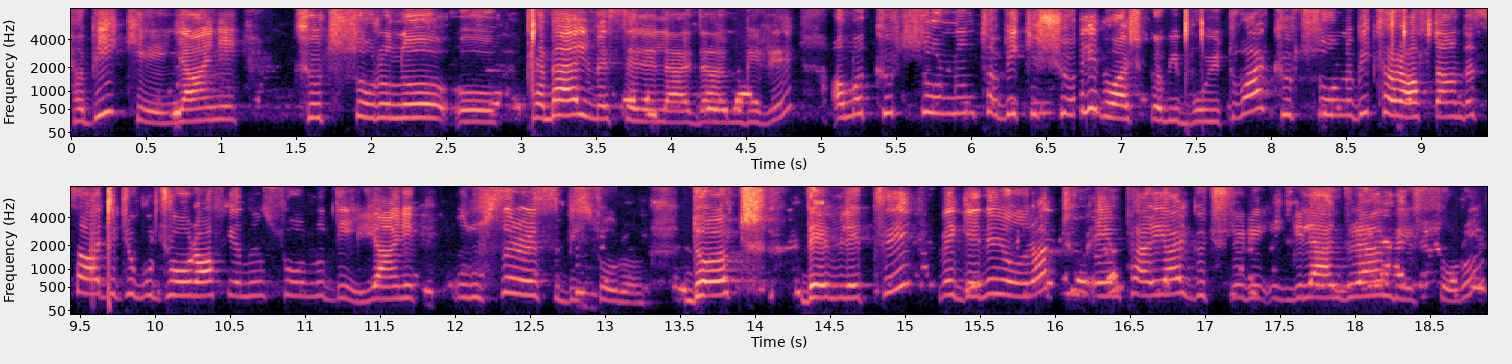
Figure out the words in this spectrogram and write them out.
Tabii ki yani Kürt sorunu e, temel meselelerden biri ama Kürt sorunun tabii ki şöyle bir başka bir boyutu var. Kürt sorunu bir taraftan da sadece bu coğrafyanın sorunu değil. Yani uluslararası bir sorun. Dört devleti ve genel olarak tüm emperyal güçleri ilgilendiren bir sorun.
